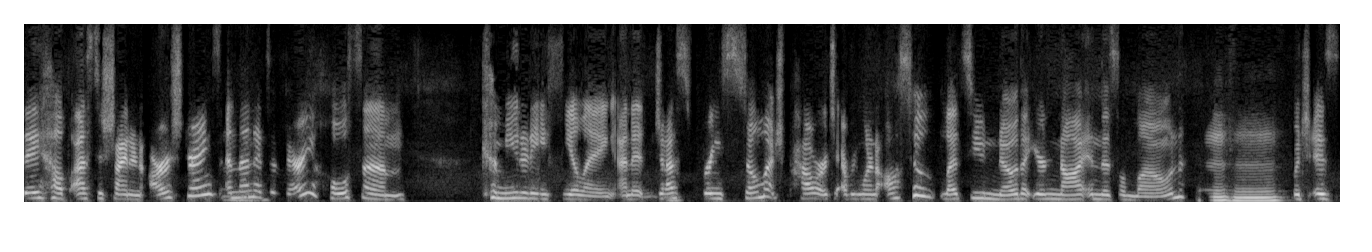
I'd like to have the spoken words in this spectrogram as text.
They help us to shine in our strengths. And then Mhm. it's a very wholesome community feeling. And it just brings so much power to everyone. It also lets you know that you're not in this alone, Mm-hmm. which is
